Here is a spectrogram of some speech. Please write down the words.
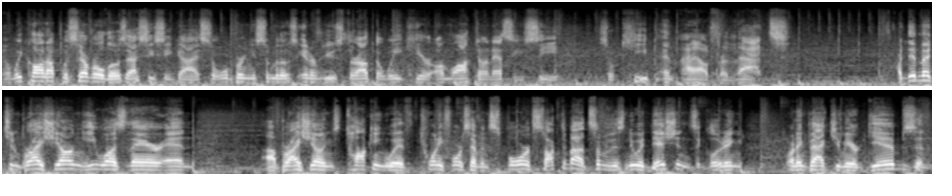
and we caught up with several of those SEC guys, so we'll bring you some of those interviews throughout the week here on Locked On SEC. So keep an eye out for that. I did mention Bryce Young, he was there, and uh, Bryce Young's talking with 24 7 Sports, talked about some of his new additions, including running back Jahmyr Gibbs and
